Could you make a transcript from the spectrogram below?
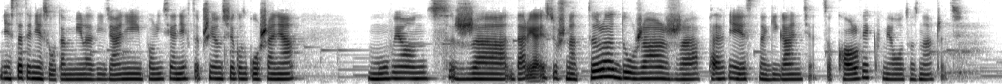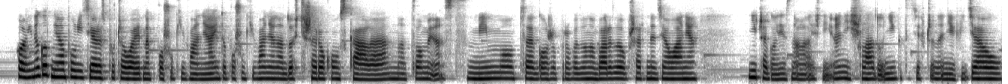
Niestety nie są tam mile widziani i policja nie chce przyjąć tego zgłoszenia mówiąc, że Daria jest już na tyle duża, że pewnie jest na gigancie, cokolwiek miało to znaczyć. Kolejnego dnia policja rozpoczęła jednak poszukiwania i to poszukiwania na dość szeroką skalę. Natomiast mimo tego, że prowadzono bardzo obszerne działania, niczego nie znaleźli, ani śladu. Nikt dziewczyny nie widział,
